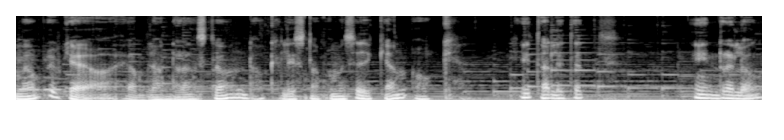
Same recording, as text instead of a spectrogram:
Men jag som jag brukar göra. Jag blundar en stund och lyssnar på musiken och hittar lite inre lugn.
